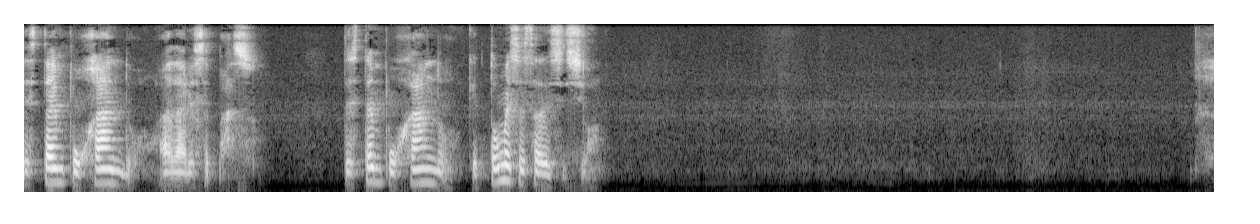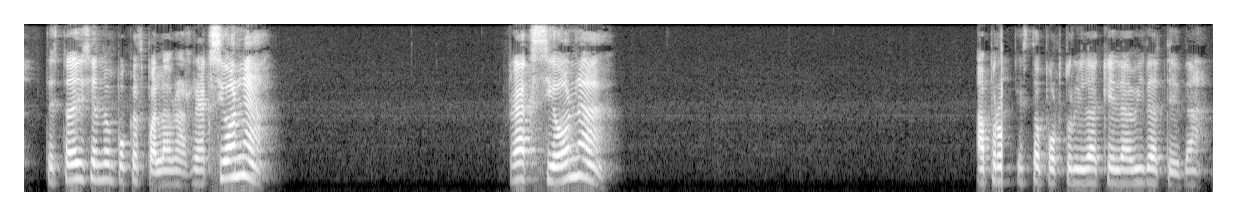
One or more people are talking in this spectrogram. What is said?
te está empujando a dar ese paso te está empujando que tomes esa decisión. Te está diciendo en pocas palabras, reacciona. Reacciona. Aprovecha esta oportunidad que la vida te da.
